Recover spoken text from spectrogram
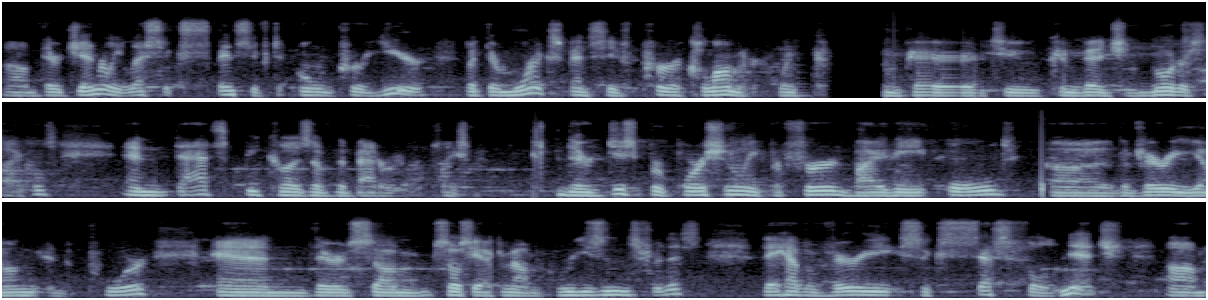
Um, they're generally less expensive to own per year, but they're more expensive per kilometer when compared to conventional motorcycles. And that's because of the battery replacement. They're disproportionately preferred by the old, uh, the very young, and the poor. And there's some socioeconomic reasons for this. They have a very successful niche, um,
